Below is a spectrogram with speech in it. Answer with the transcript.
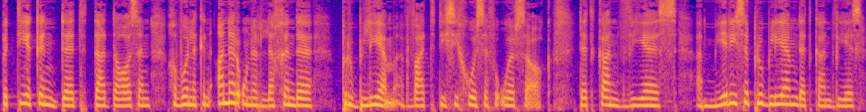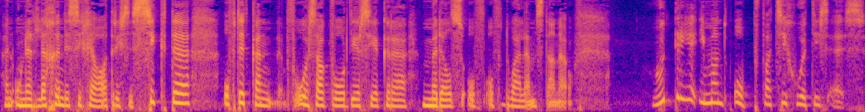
beteken dit dat daar 'n gewoonlik 'n ander onderliggende probleem wat die psigose veroorsaak. Dit kan wees 'n mediese probleem, dit kan wees 'n onderliggende psigiatriese siekte of dit kan veroorsaak word deur sekere middels of of dwelms dan nou. Hoe tree iemand op wat psigoties is?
